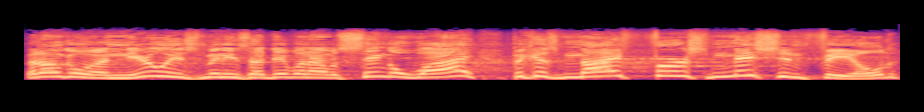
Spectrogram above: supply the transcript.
but I don't go on nearly as many as I did when I was single. Why? Because my first mission field,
